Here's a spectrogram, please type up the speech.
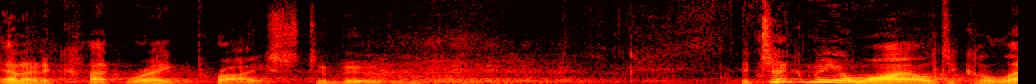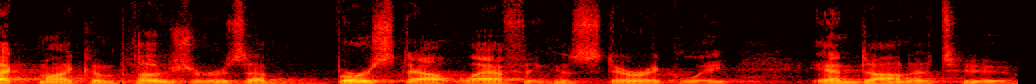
and at a cut rate price to boot. It took me a while to collect my composure as I burst out laughing hysterically, and Donna too.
